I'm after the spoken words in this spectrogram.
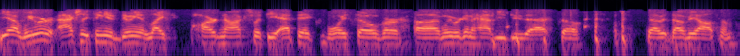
Yeah, we were actually thinking of doing it like Hard Knocks with the epic voiceover, uh, and we were going to have you do that. So that would, that would be awesome.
